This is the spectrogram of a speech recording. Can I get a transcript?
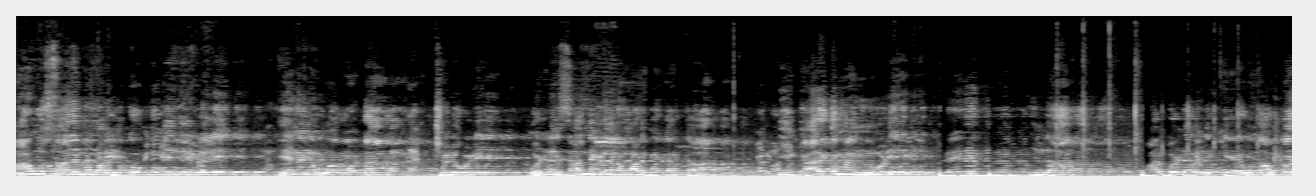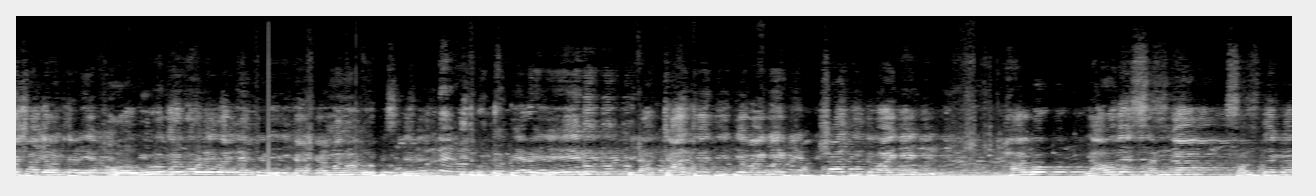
ನಾವು ಸಾಧನೆ ಮಾಡಬೇಕು. ಮುಂದಿನ ದಿನಗಳಲ್ಲಿ ಏನೇನು ಹೋರಾಟ, ಚಳುವಳಿ, ಒಳ್ಳೆ ಸಾಧನೆಗಳನ್ನು ಮಾಡಬೇಕಂತ ಈ ಕಾರ್ಯಕ್ರಮ ನೋಡಿ ಪ್ರೇರೇಪಣೆಯಿಂದ ಪಾಲ್ಗೊಳ್ಳಲಿಕ್ಕೆ ಒಂದು ಅವಕಾಶ ಆಗಿದೆ ಅಂತೇಳಿ ಅವ ಯುವಕರಿಗೂ ಒಳ್ಳೆಯದಾಗಲಿ ಅಂತೇಳಿ ಈ ಕಾರ್ಯಕ್ರಮವನ್ನು ರೂಪಿಸಿದ್ದೇವೆ. ಇದು ಬಿಟ್ಟು ಬೇರೆ ಏನು ಇಲ್ಲ. ಜಾತ್ಯತೀತವಾಗಿ, ಪಕ್ಷಾತೀತವಾಗಿ ಹಾಗೂ ಯಾವುದೇ ಸಂಘ, ಸಂಸ್ಥೆಗಳ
